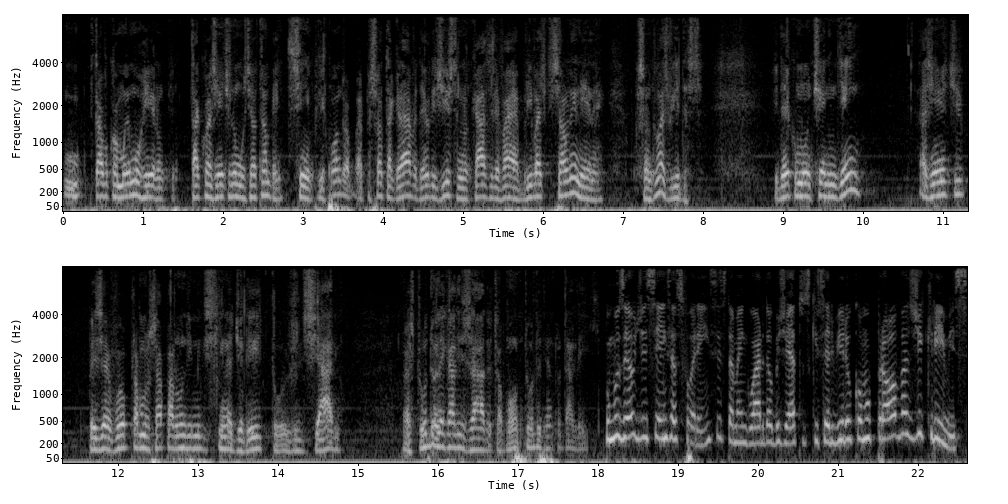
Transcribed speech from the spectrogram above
um, que estavam com a mãe morreram, que está com a gente no museu também. Sim, porque quando a a pessoa está grávida, eu registro, no caso, ele vai abrir e vai esquecer o nenê, né? Porque são duas vidas. E daí, como não tinha ninguém, a gente preservou para mostrar para aluno de medicina, direito, judiciário. Mas tudo legalizado, tá bom? Tudo dentro da lei. O Museu de Ciências Forenses também guarda objetos que serviram como provas de crimes.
